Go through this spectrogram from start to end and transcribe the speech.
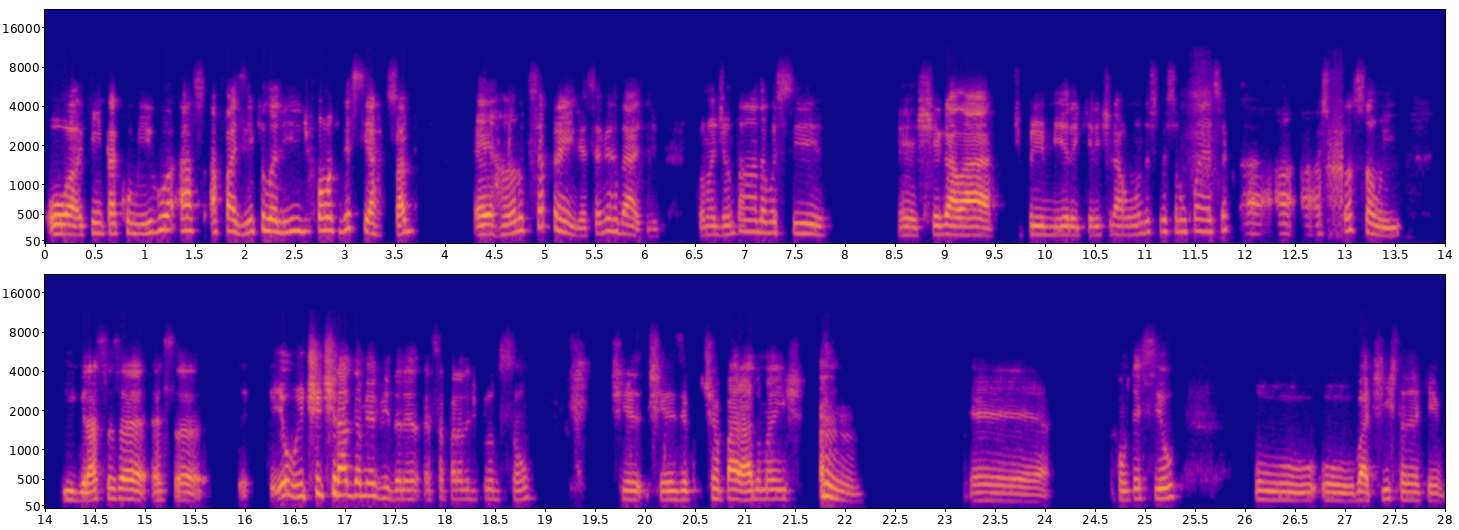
ou a quem está comigo a, a fazer aquilo ali de forma que dê certo, sabe? É errando que se aprende, essa é a verdade. Então não adianta nada você é, chegar lá de primeira e querer tirar onda se você não conhece a, a, a situação. E, e graças a essa. Eu, eu tinha tirado da minha vida, né? Essa parada de produção. Tinha, tinha, tinha parado, mas. É, aconteceu. O, o Batista, né? Que,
